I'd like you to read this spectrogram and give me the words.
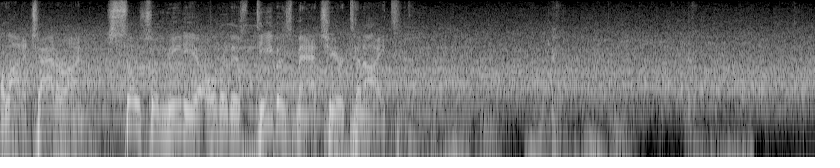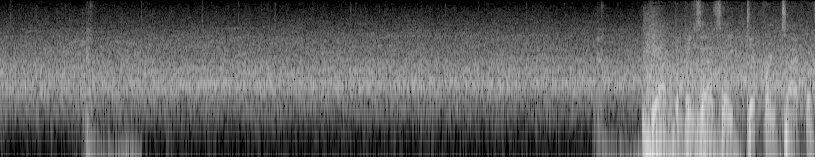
A lot of chatter on social media over this Divas match here tonight. You have to possess a different type of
